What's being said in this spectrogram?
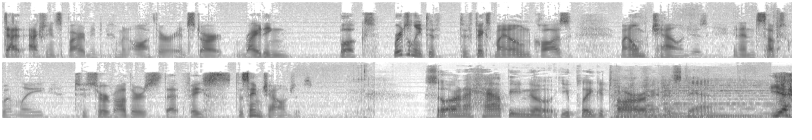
that actually inspired me to become an author and start writing books. Originally to to fix my own cause, my own challenges, and then subsequently to serve others that face the same challenges. So, on a happy note, you play guitar, I understand. Yeah,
